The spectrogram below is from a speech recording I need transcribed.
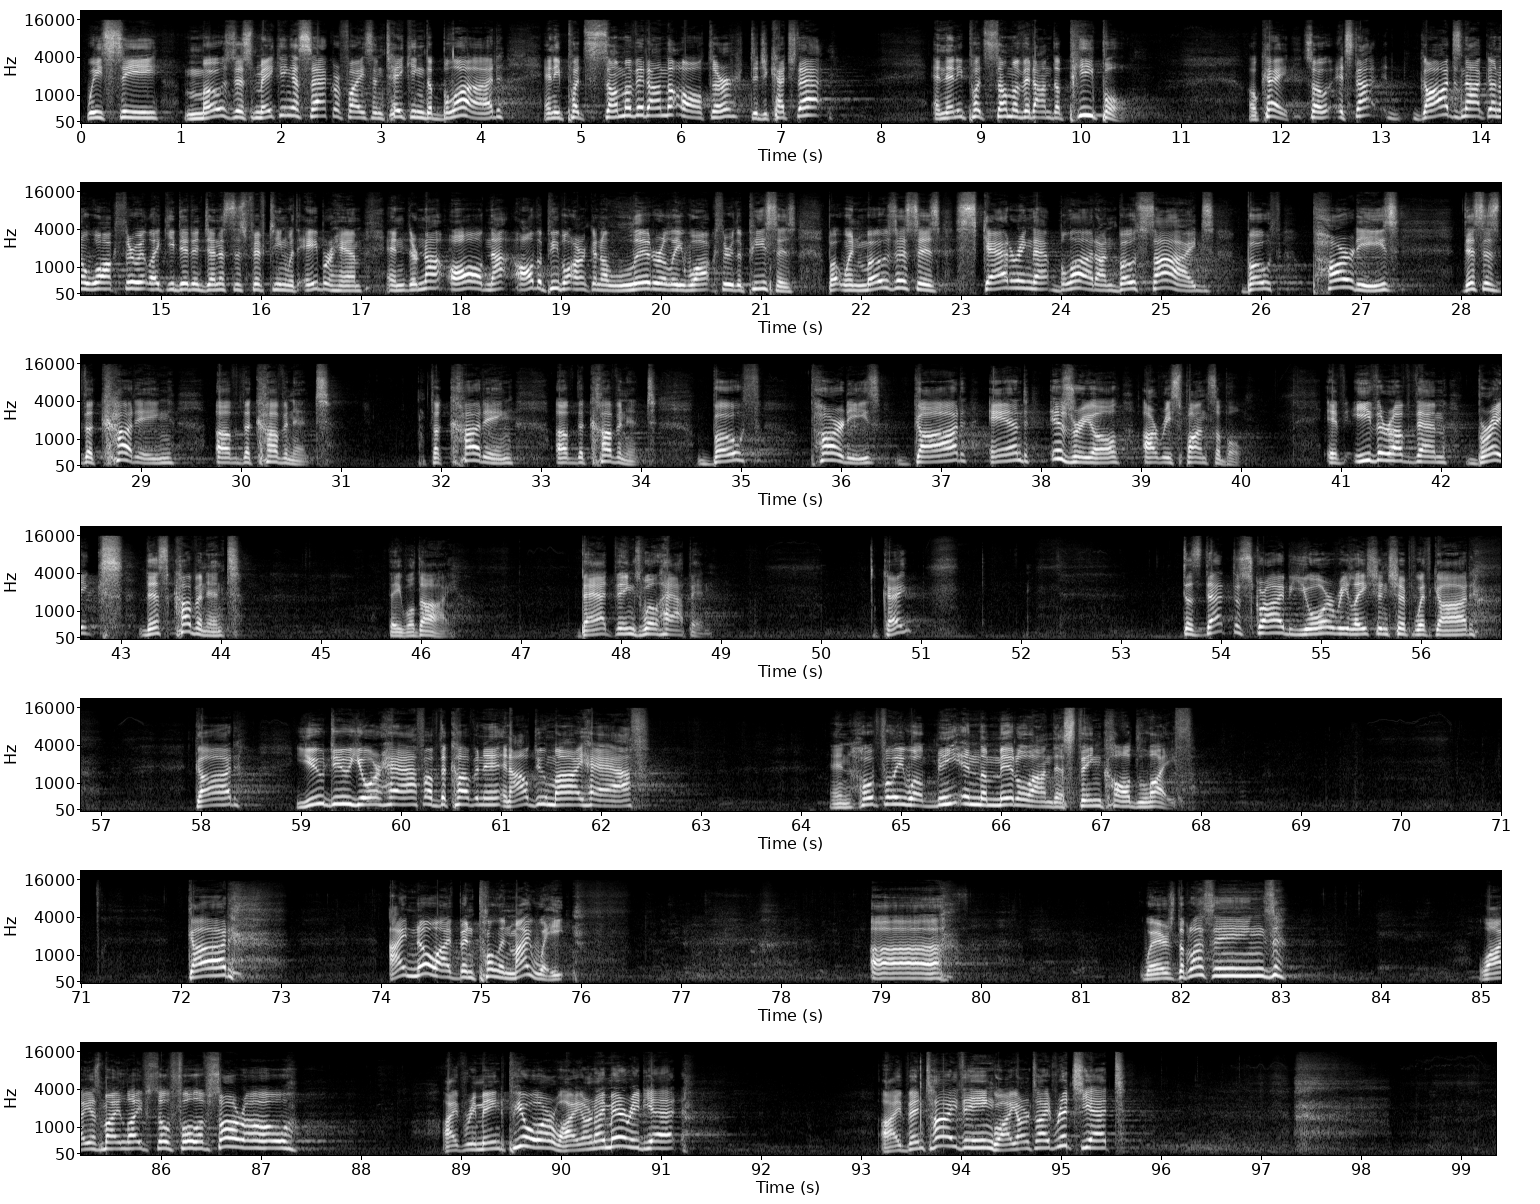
we see Moses making a sacrifice and taking the blood, and he put some of it on the altar. Did you catch that? And then he put some of it on the people. Okay, so it's not, God's not going to walk through it like he did in Genesis 15 with Abraham, and they're not all, not all the people aren't going to literally walk through the pieces. But when Moses is scattering that blood on both sides, both parties, this is the cutting of the covenant. The cutting of the covenant. Both parties, God and Israel, are responsible. If either of them breaks this covenant, they will die. Bad things will happen. Okay? Does that describe your relationship with God? God, you do your half of the covenant, and I'll do my half. And hopefully, we'll meet in the middle on this thing called life. God, I know I've been pulling my weight. Uh, where's the blessings? Why is my life so full of sorrow? I've remained pure. Why aren't I married yet? I've been tithing. Why aren't I rich yet?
